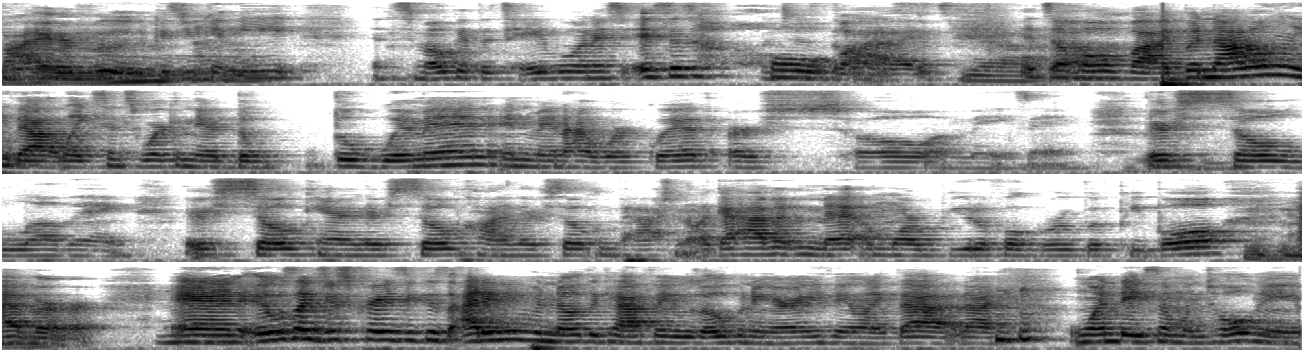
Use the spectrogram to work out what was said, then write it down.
fire food, because you can Mhm. eat and smoke at the table, and it's it's a whole vibe. Yeah. It's a whole vibe. But not only that, like since working there, the the women and men I work with are so amazing. They're so loving. They're so caring. They're so kind. They're so compassionate. Like I haven't met a more beautiful group of people Mhm. ever. Mm. And it was like just crazy because I didn't even know the cafe was opening or anything like that. And I one day someone told me,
